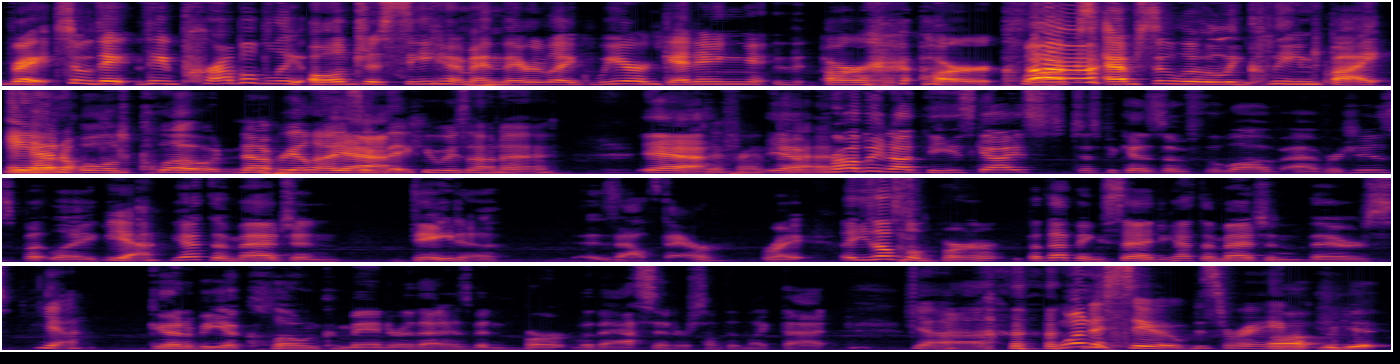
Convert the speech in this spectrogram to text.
Right. So they they probably all just see him and they're like, we are getting our our clocks Ah! absolutely cleaned by an Yeah. old clone, not realizing Yeah. that he was on a Yeah. Different yeah. path. Probably not these guys, just because of the law of averages. But like, yeah you have to imagine Data is out there, right? Like he's also burnt. But that being said, you have to imagine there's yeah gonna be a clone commander that has been burnt with acid or something like that. yeah. Uh, One assumes, right? Uh, we get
